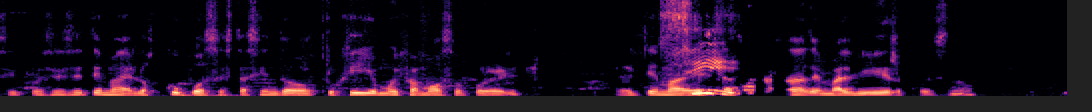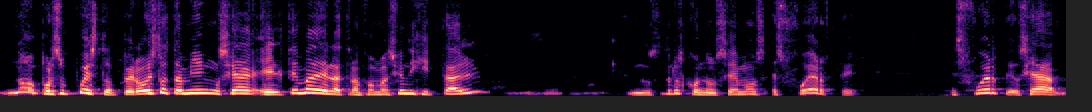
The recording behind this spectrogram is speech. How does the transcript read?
Sí, pues ese tema de los cupos está haciendo Trujillo muy famoso por el, tema de las personas de mal vivir, pues, ¿no? No, por supuesto, pero esto también, o sea, el tema de la transformación digital, nosotros conocemos, es fuerte, es fuerte, o sea,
